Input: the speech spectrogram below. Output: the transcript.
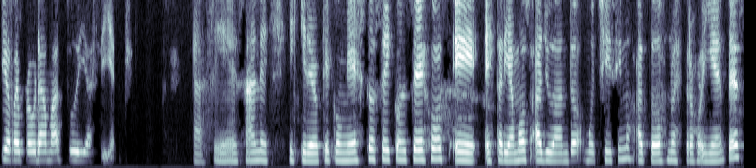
y reprograma tu día siguiente. Así es, Ale. Y creo que con estos seis consejos eh, estaríamos ayudando muchísimo a todos nuestros oyentes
